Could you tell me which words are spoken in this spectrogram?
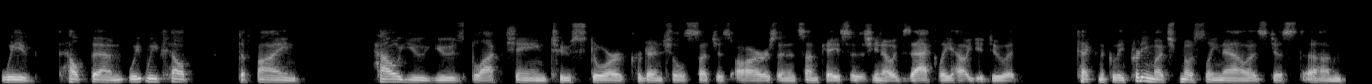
we've help them we, we've helped define how you use blockchain to store credentials such as ours and in some cases you know exactly how you do it technically pretty much mostly now is just um,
